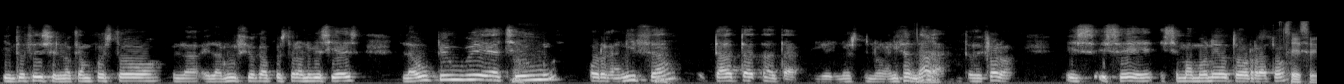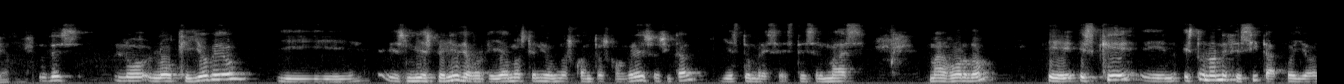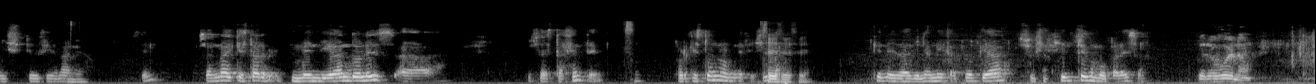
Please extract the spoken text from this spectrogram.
Y entonces en lo que han puesto, la- el anuncio que ha puesto la universidad es la UPVHU organiza ta, ta, ta, ta. Y no organizan nada. Entonces, claro, es ese, ese mamoneo todo el rato. Sí, sí. Entonces, lo, lo que yo veo, y es mi experiencia, porque ya hemos tenido unos cuantos congresos y tal, y este hombre, es- este es el más, más gordo, eh, es que eh, esto no necesita apoyo institucional. ¿sí? O sea, no hay que estar mendigándoles a, pues, a esta gente, porque esto no Sí, necesita. sí, sí. Tiene la dinámica propia suficiente como para eso. Pero bueno,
